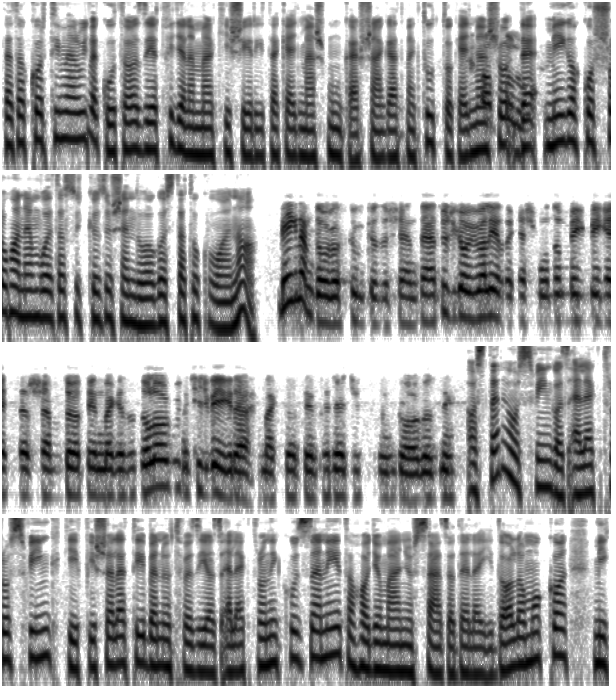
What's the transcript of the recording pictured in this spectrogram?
Tehát akkor ti már úgy óta azért figyelemmel kíséritek egymás munkásságát, meg tudtok egymásról, Abszolút. de még akkor soha nem volt az, hogy közösen dolgoztatok volna? Még nem dolgoztunk közösen, tehát úgy Gavival érdekes módon még, még egyszer sem történt meg ez a dolog, úgyhogy végre megtörtént, hogy együtt tudunk dolgozni. A stereo swing az swing képviseletében ötvözi az elektronikus zenét a hagyományos század elejé dallamokkal, míg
